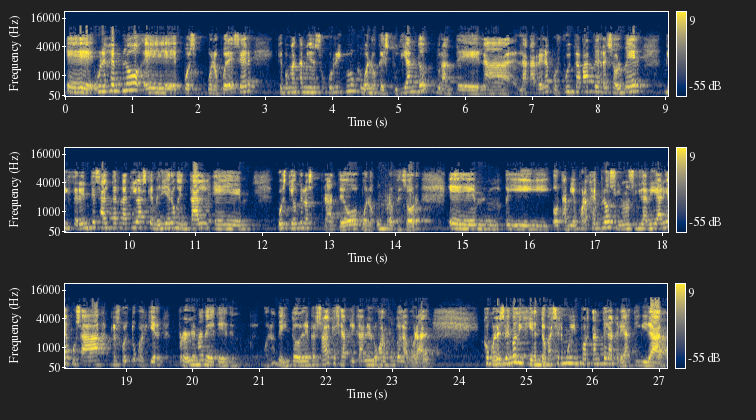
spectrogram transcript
Eh, un ejemplo, pues, bueno, puede ser que pongan también en su currículum que, bueno, que estudiando durante la, carrera, pues fui capaz de resolver diferentes alternativas que me dieron en tal eh, cuestión que nos planteó, bueno, un profesor. Em, o también, por ejemplo, si uno en su vida diaria, pues ha resuelto cualquier problema de, bueno, de índole personal que sea aplicable luego al mundo laboral como les vengo diciendo, va a ser muy importante la creatividad.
